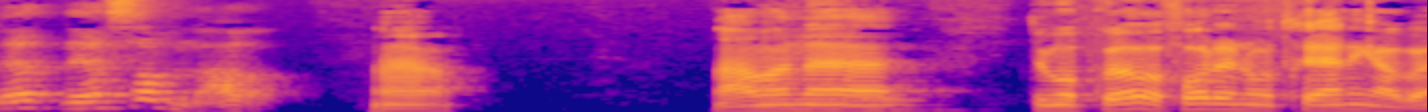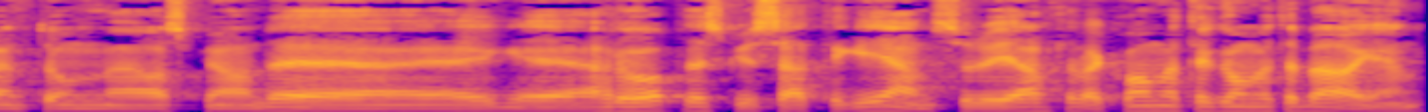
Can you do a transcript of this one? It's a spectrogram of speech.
det, det savner jeg, da. Ja. Nei, men eh, du må prøve å få deg noen treninger rundt om, eh, Asbjørn. Det, jeg, jeg, hadde håpet jeg skulle sette deg igjen, så du er hjertelig velkommen til å komme til Bergen.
